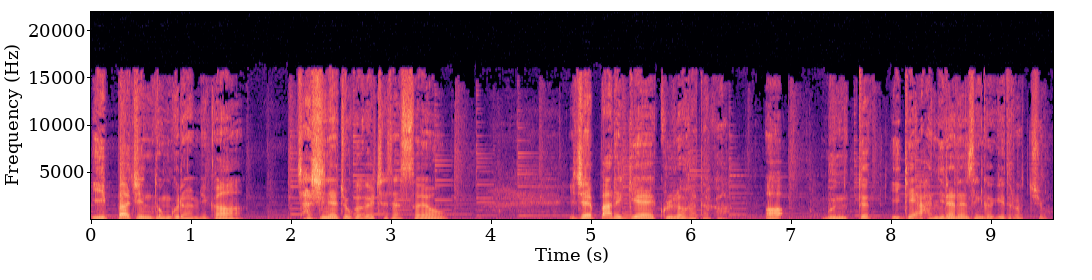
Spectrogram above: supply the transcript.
이 빠진 동그라미가 자신의 조각을 찾았어요. 이제 빠르게 굴러가다가 아 문득 이게 아니라는 생각이 들었죠.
